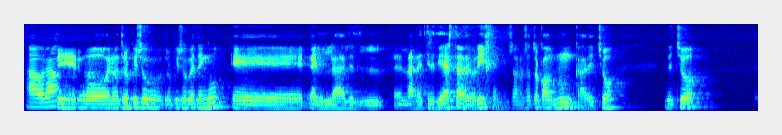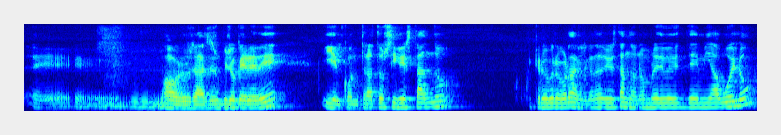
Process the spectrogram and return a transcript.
Ahora... Pero en otro piso, otro piso que tengo, eh, la, electricidad está de origen, o sea, no se ha tocado nunca. De hecho, de hecho eh, vamos, o sea, es un piso que heredé y el contrato sigue estando, creo que recordar que el contrato sigue estando a nombre de, mi abuelo,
